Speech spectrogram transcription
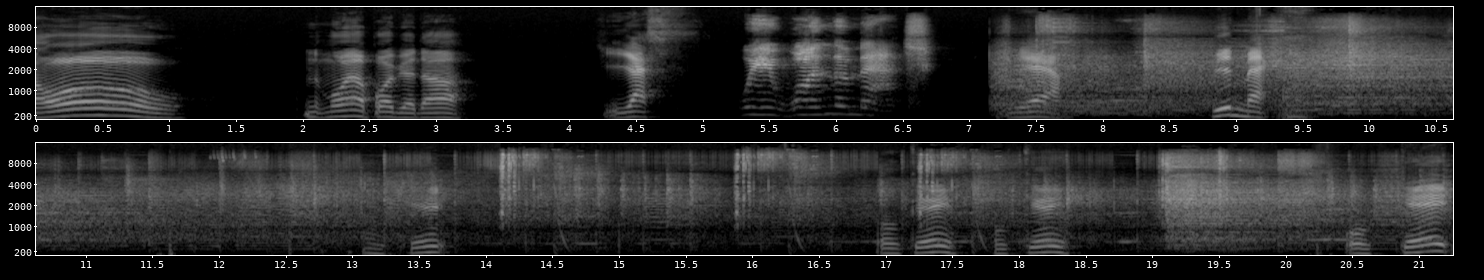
Oh. To. Moja pobjeda. Yes. We won the match. Yeah. Win match. Okay. Okay, okay. Okay.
